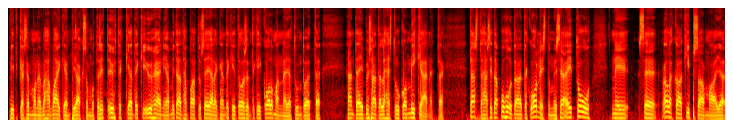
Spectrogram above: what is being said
pitkä semmoinen vähän vaikeampi jakso, mutta sitten yhtäkkiä teki yhden ja mitä tapahtui sen jälkeen, teki toisen, teki kolmannen ja tuntui, että häntä ei pysäytä lähestulkoon mikään, että tästähän sitä puhutaan, että kun onnistumisia ei tuu, niin se alkaa kipsaamaan ja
